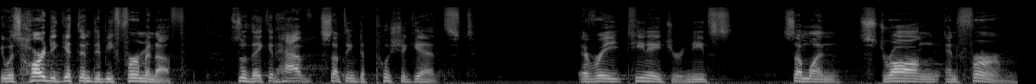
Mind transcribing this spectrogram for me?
It was hard to get them to be firm enough so they could have something to push against. Every teenager needs someone strong and firm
